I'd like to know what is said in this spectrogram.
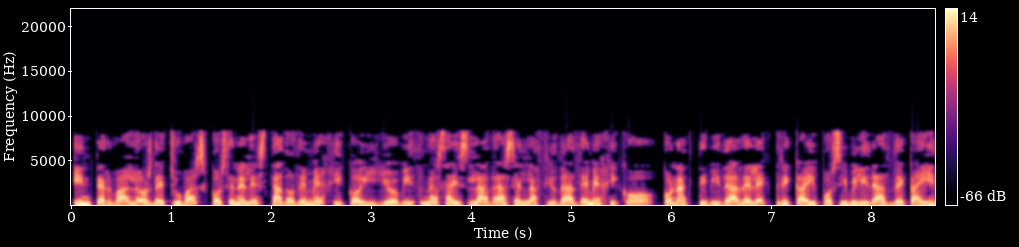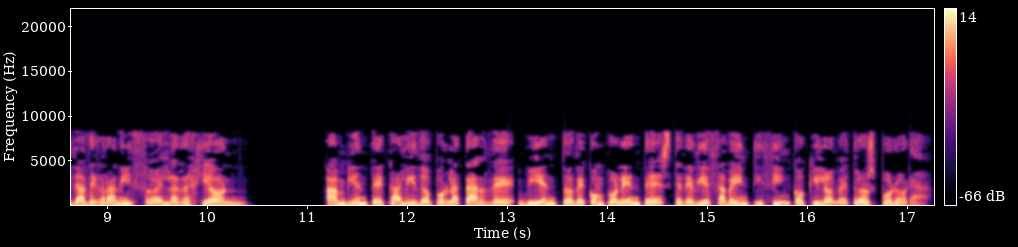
Intervalos de chubascos en el Estado de México y lloviznas aisladas en la Ciudad de México, con actividad eléctrica y posibilidad de caída de granizo en la región. Ambiente cálido por la tarde, viento de componente este de 10 a 25 km por hora.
